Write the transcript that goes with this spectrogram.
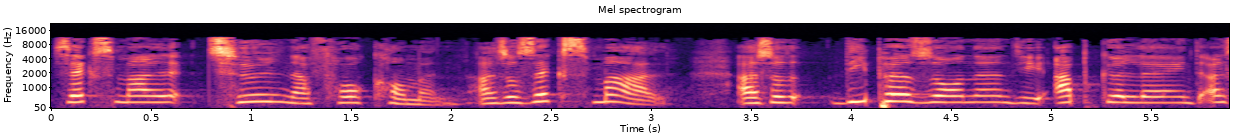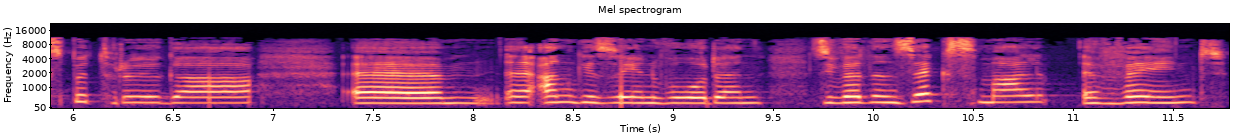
sechsmal Zöllner vorkommen. Also sechsmal. Also die Personen, die abgelehnt als Betrüger ähm, äh, angesehen wurden, sie werden sechsmal erwähnt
